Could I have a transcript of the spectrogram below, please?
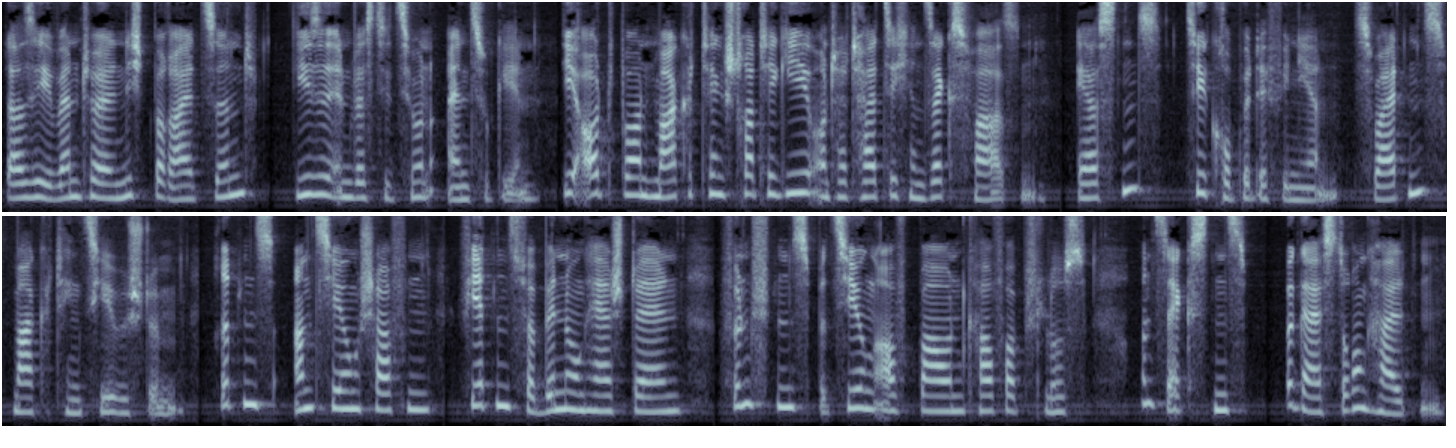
da sie eventuell nicht bereit sind, diese Investition einzugehen. Die Outbound-Marketing-Strategie unterteilt sich in sechs Phasen. Erstens Zielgruppe definieren. Zweitens Marketing-Ziel bestimmen. Drittens Anziehung schaffen. Viertens Verbindung herstellen. Fünftens Beziehung aufbauen, Kaufabschluss. Und sechstens Begeisterung halten.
